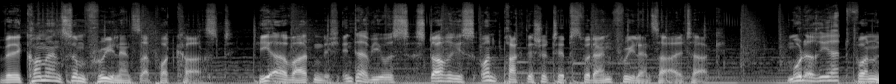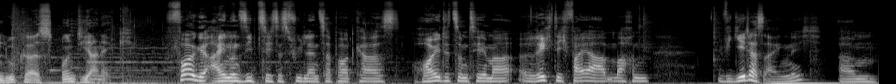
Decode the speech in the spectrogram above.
Willkommen zum Freelancer Podcast. Hier erwarten dich Interviews, Stories und praktische Tipps für deinen Freelancer-Alltag. Moderiert von Lukas und Yannick. Folge 71 des Freelancer Podcasts. Heute zum Thema richtig Feierabend machen. Wie geht das eigentlich? Ähm,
